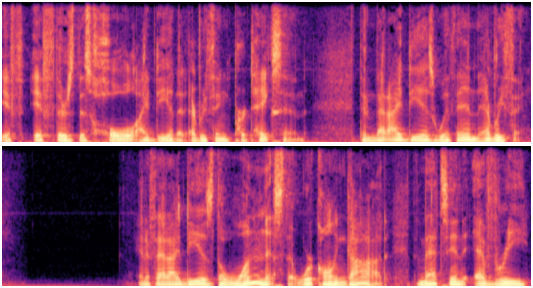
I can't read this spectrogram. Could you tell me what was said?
if if there's this whole idea that everything partakes in, then that idea is within everything. And if that idea is the oneness that we're calling God, then that's in every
